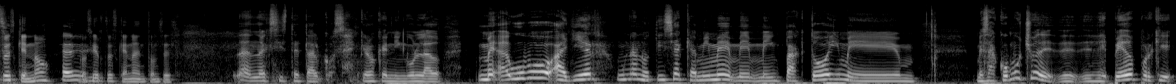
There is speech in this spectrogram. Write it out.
cierto es que no. Eh. Lo cierto es que no, entonces. No, no existe tal cosa, creo que en ningún lado. Me, hubo ayer una noticia que a mí me, me- me impactó y me, me sacó mucho de- de- de pedo porque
